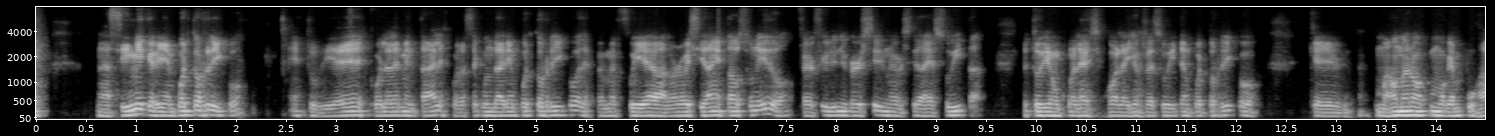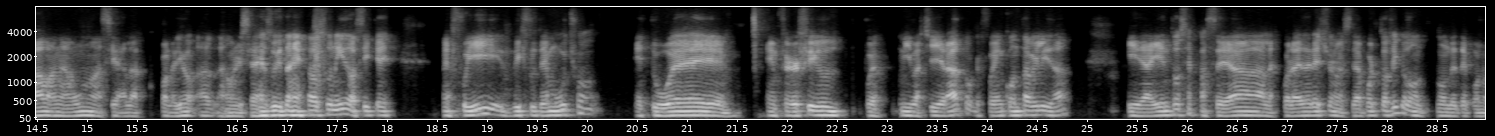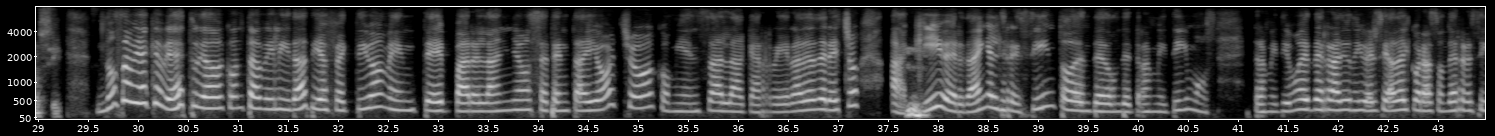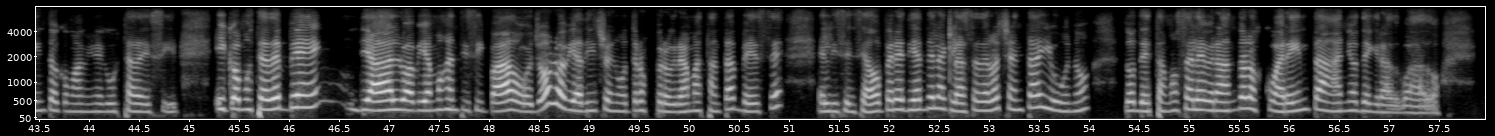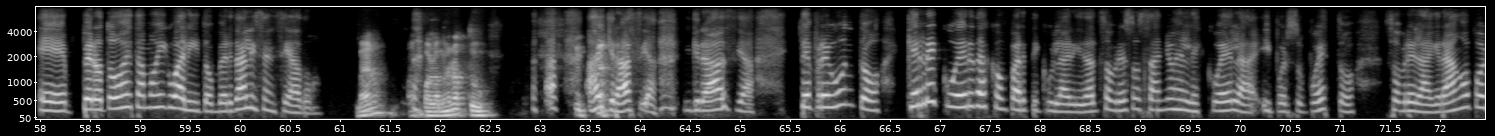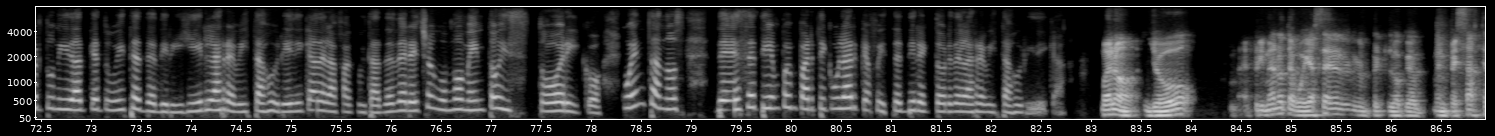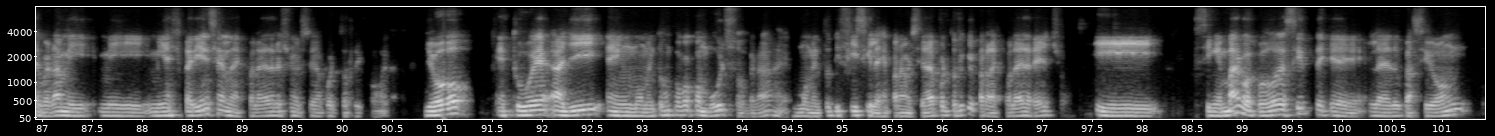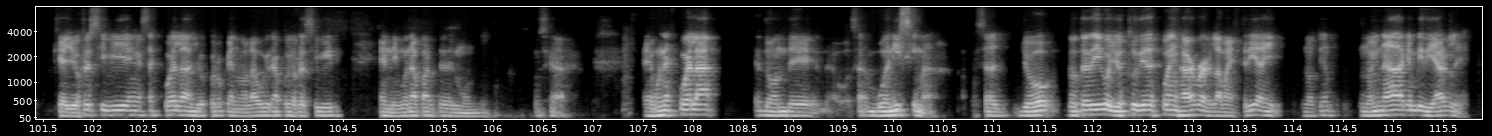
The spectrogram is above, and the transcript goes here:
nací y me crié en Puerto Rico, estudié escuela elemental, escuela secundaria en Puerto Rico, después me fui a la universidad en Estados Unidos, Fairfield University, Universidad Jesuita, estudié en un colegio, colegio jesuita en Puerto Rico, que más o menos como que empujaban a uno hacia la, colegio, a las universidades jesuitas en Estados Unidos, así que me fui, disfruté mucho, estuve en Fairfield, pues mi bachillerato, que fue en contabilidad, y de ahí entonces pasé a la Escuela de Derecho de la Universidad de Puerto Rico, donde, te conocí. No sabía que habías estudiado contabilidad y efectivamente para el año 78 comienza la carrera de Derecho aquí, ¿verdad? En el recinto desde donde transmitimos. Transmitimos desde Radio Universidad del Corazón del Recinto, como a mí me gusta decir. Y como ustedes ven, ya lo habíamos anticipado, yo lo había dicho en otros programas tantas veces, el licenciado Pérez Díaz de la clase del 81, donde estamos celebrando los 40 años de graduado. Eh, pero todos estamos igualitos, ¿verdad, licenciado? Bueno, por lo menos tú. Ay, gracias, gracias. Te pregunto, ¿qué recuerdas con particularidad sobre esos años en la escuela y, por supuesto, sobre la gran oportunidad que tuviste de dirigir la revista jurídica de la Facultad de Derecho en un momento histórico? Cuéntanos de ese tiempo en particular que fuiste director de la revista jurídica. Bueno, yo primero te voy a hacer lo que empezaste, ¿verdad? Mi, mi, mi experiencia en la Escuela de Derecho en la Universidad de Puerto Rico. ¿verdad? Yo estuve allí en momentos un poco convulsos, ¿verdad? Momentos difíciles para la Universidad de Puerto Rico y para la Escuela de Derecho. Y sin embargo, puedo decirte que la educación que yo recibí en esa escuela, yo creo que no la hubiera podido recibir en ninguna parte del mundo. O sea, es una escuela donde, o sea, buenísima. O sea, yo no te digo, yo estudié después en Harvard la maestría y no, tiene, no hay nada que envidiarle.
